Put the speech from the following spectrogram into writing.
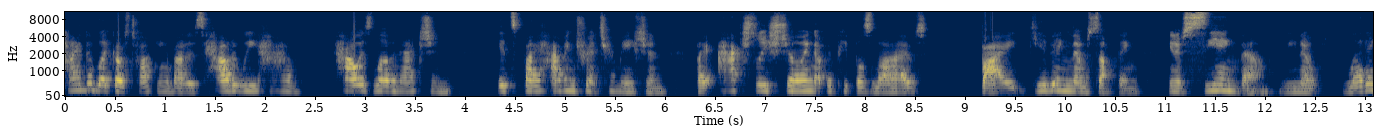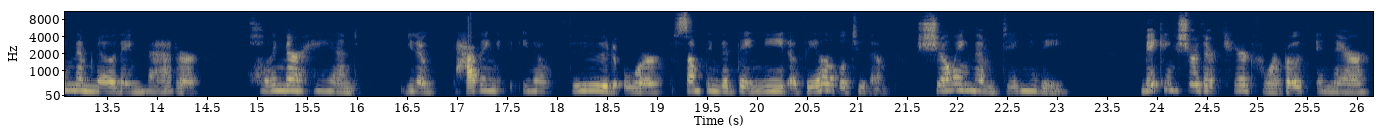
Kind of like I was talking about is how do we have how is love in action? It's by having transformation, by actually showing up in people's lives, by giving them something, you know, seeing them, you know, letting them know they matter, holding their hand, you know, having, you know, food or something that they need available to them, showing them dignity, making sure they're cared for both in their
